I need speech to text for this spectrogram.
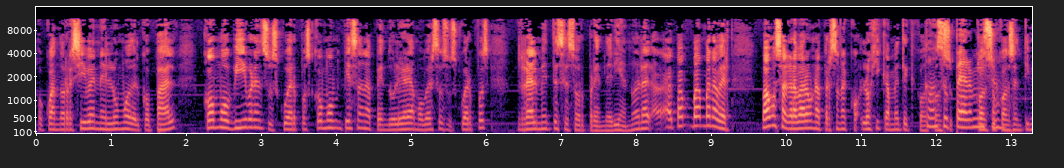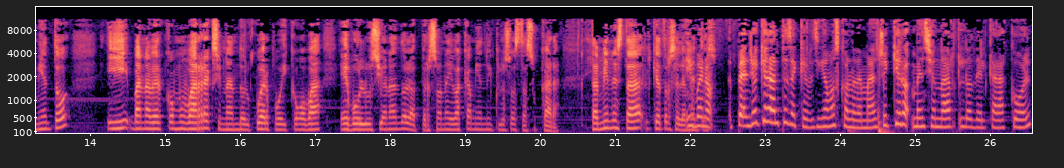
o cuando reciben el humo del copal, cómo vibran sus cuerpos, cómo empiezan a pendular y a moverse sus cuerpos, realmente se sorprenderían, ¿no? Van a ver, vamos a grabar a una persona lógicamente con, con, su, con su consentimiento y van a ver cómo va reaccionando el cuerpo y cómo va evolucionando la persona y va cambiando incluso hasta su cara. También está, ¿qué otros elementos? Y bueno, yo quiero antes de que sigamos con lo demás, yo quiero mencionar lo del caracol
